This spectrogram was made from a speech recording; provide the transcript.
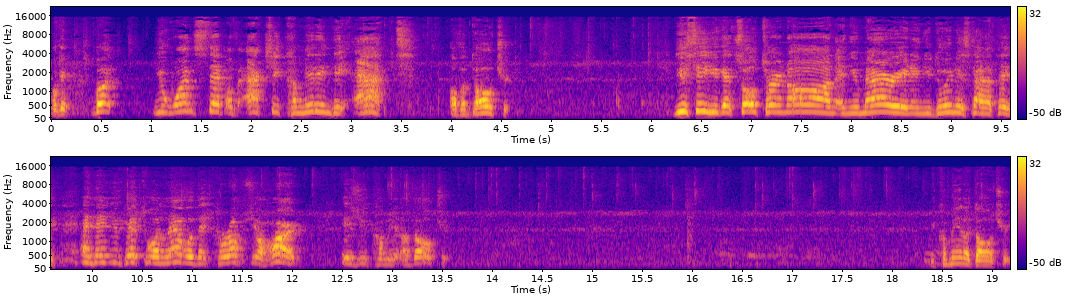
Okay, but you're one step of actually committing the act of adultery. You see, you get so turned on and you're married and you're doing this kind of thing, and then you get to a level that corrupts your heart, is you commit adultery. You commit adultery.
